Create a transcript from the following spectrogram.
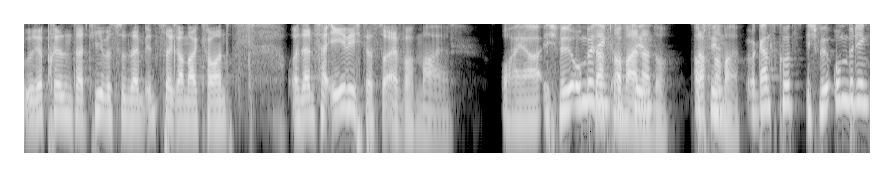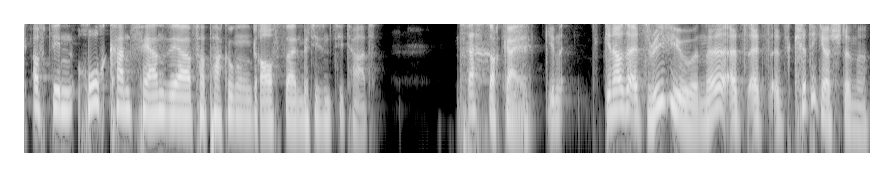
repräsentatives zu seinem Instagram-Account und dann verewigt das doch einfach mal. Oh ja, ich will unbedingt Sag's auf nochmal, den, Nando. Sag's nochmal. ganz kurz, ich will unbedingt auf den Hochkant-Fernseher-Verpackungen drauf sein mit diesem Zitat. Das ist doch geil. Gen genauso als Review, ne? Als, als, als Kritikerstimme.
